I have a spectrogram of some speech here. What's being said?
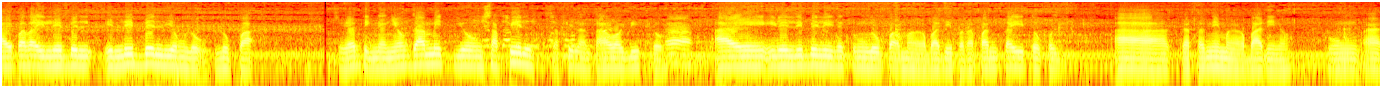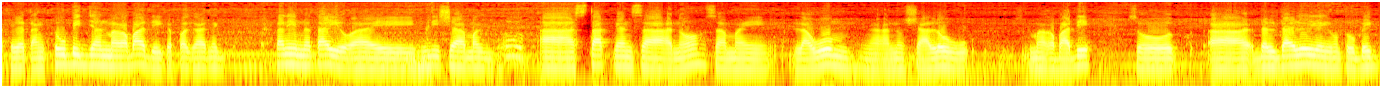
ay para i-level, i-level yung lu- lupa. So yan, tingnan nyo, gamit yung sapil, sapil ang tawag dito, ay ililibili nitong lupa mga kabady para pantay ito pag ah, katanim mga kabady no. Kung uh, kaya ang tubig diyan mga kabady kapag ah, nagtanim na tayo ay hindi siya mag ah, stuck yan sa ano sa may lawom nga ano shallow mga kabady. So uh, daldalo yan yung tubig.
